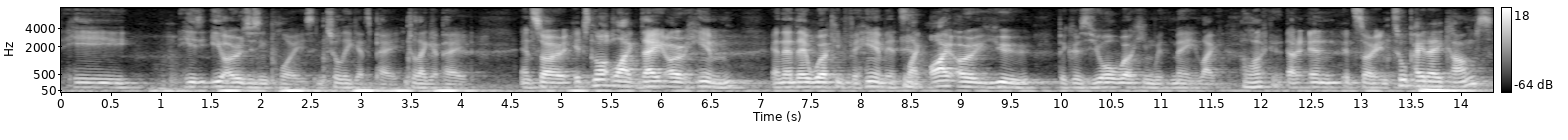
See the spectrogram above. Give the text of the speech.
he he, he owes his employees until he gets paid until they get paid, and so it's not like they owe him and then they're working for him. It's like I owe you because you're working with me. Like I like it. and, and it's so until payday comes,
